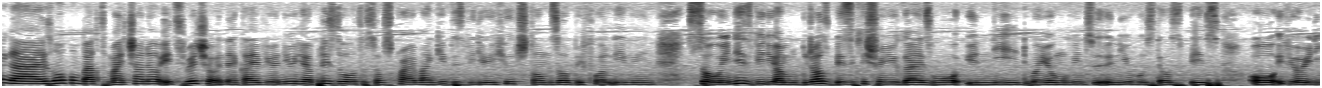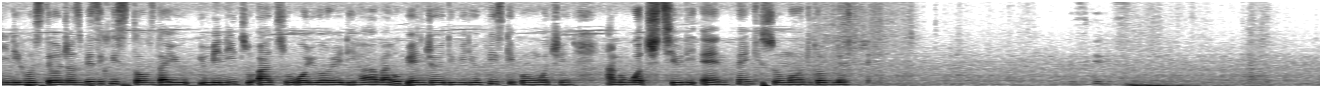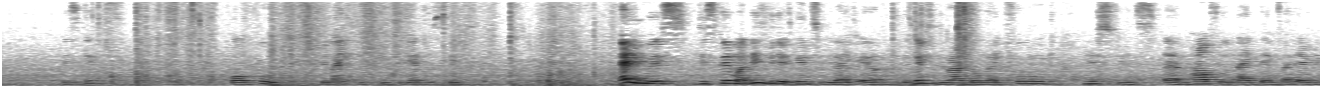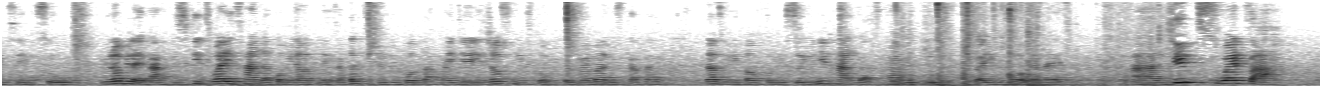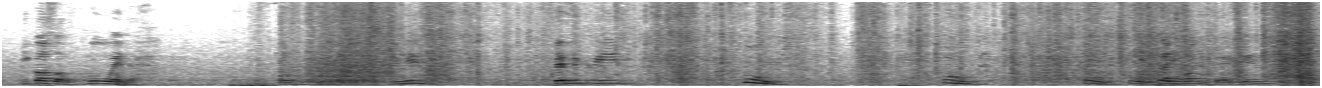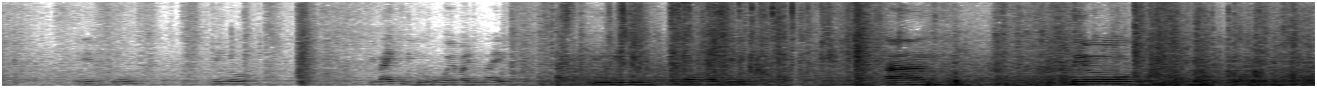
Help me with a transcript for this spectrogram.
Hi guys, welcome back to my channel. It's Rachel Nneka. If you're new here, please do also subscribe and give this video a huge thumbs up before leaving. So in this video, I'm just basically showing you guys what you need when you're moving to a new hostel space or if you're already in the hostel, just basically stuff that you, you may need to add to what you already have. I hope you enjoyed the video. Please keep on watching and watch till the end. Thank you so much. God bless. Biscuits. Biscuits for food. If you like this biscuit you get this biscuit anyways disclaimer this video is going to be like um it's going to be random like food misfits um household items and everything. So you will not be like ah biscuits why is hanger coming out next? I thought it should be butter. My dear it's just mixed up because my bag is scattered. That's really helpful for you. So you need hanger to hang your clothes so you more organized and cheap sweater because of cold weather. You need basically food. Food. Food food. So you want begging you need food. Milo. If you like milo or whatever you like. You'll be more hygienic. And milk.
